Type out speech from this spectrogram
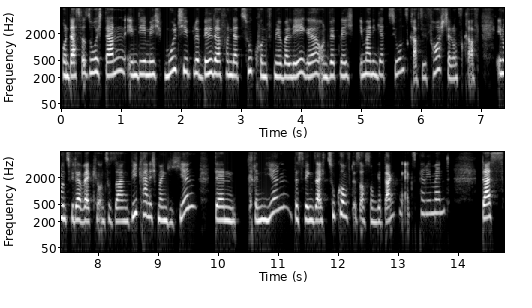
Und das versuche ich dann, indem ich multiple Bilder von der Zukunft mir überlege und wirklich Imaginationskraft, diese Vorstellungskraft in uns wieder wecke und zu sagen, wie kann ich mein Gehirn denn trainieren? Deswegen sage ich, Zukunft ist auch so ein Gedankenexperiment, dass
